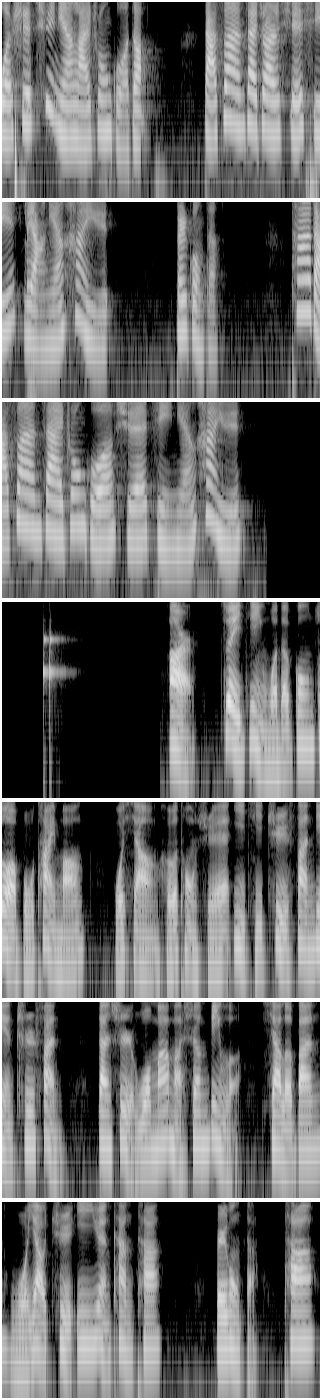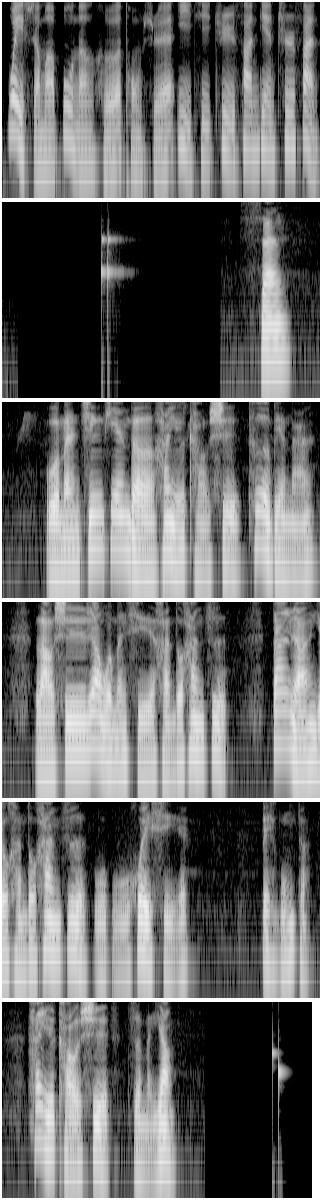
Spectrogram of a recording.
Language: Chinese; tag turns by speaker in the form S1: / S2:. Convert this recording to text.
S1: 我是去年来中国的，打算在这儿学习两年汉语。Pergunta：他打算在中国学几年汉语？
S2: 二，最近我的工作不太忙，我想和同学一起去饭店吃饭，但是我妈妈生病了。下了班，我要去医院看他。他为什么不能和同学一起去饭店吃饭？
S3: 三，我们今天的汉语考试特别难，老师让我们写很多汉字，当然有很多汉字我不会写。Pergunta。汉语考试怎么样？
